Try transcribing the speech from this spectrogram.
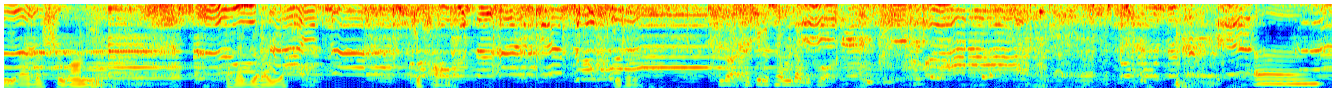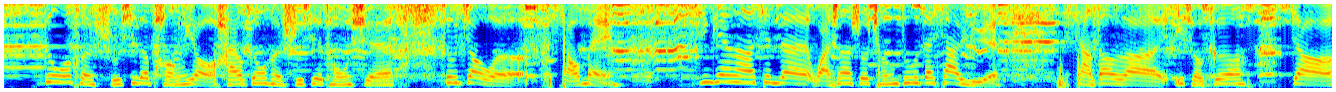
未来的时光里，大家越来越好就好了，就这样。知道，这个菜味道不错。嗯，跟我很熟悉的朋友，还有跟我很熟悉的同学，都叫我小美。今天呢，现在晚上的时候，成都在下雨。想到了一首歌，叫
